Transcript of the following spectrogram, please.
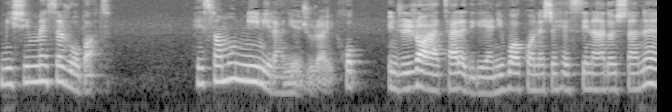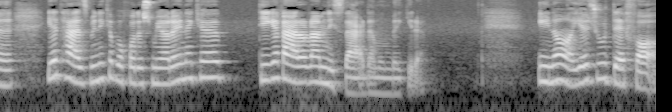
میشیم مثل ربات. حسامون میمیرن یه جورایی. خب اینجوری راحت تره دیگه. یعنی واکنش حسی نداشتنه. یه تضمینی که با خودش میاره اینه که دیگه قرارم نیست دردمون بگیره. اینا یه جور دفاع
